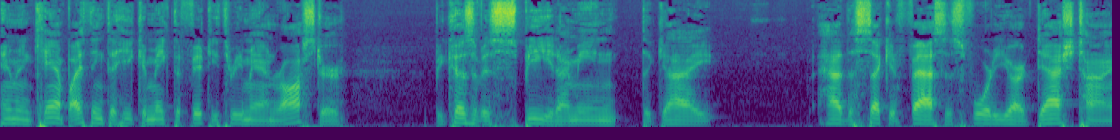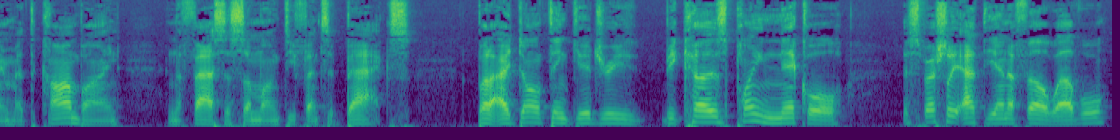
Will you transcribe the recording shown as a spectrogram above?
him in camp, I think that he can make the 53 man roster because of his speed. I mean, the guy had the second fastest 40 yard dash time at the combine and the fastest among defensive backs. But I don't think Guidry, because playing nickel, especially at the NFL level,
